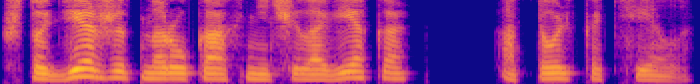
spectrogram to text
что держит на руках не человека, а только тело.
